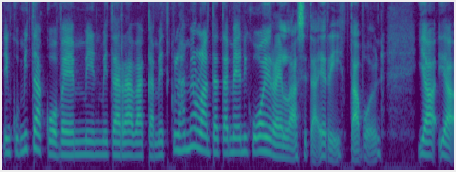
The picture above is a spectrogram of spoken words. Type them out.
niin kuin mitä kovemmin, mitä räväkämmin. Kyllähän me ollaan tätä, me niin kuin oireillaan sitä eri tavoin. Ja, ja,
